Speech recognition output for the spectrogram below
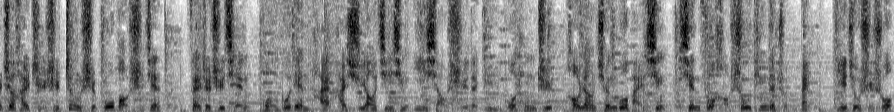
这还只是正式播报时间，在这之前，广播电台还需要进行一小时的预播通知，好让全国百姓先做好收听的准备。也就是说，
